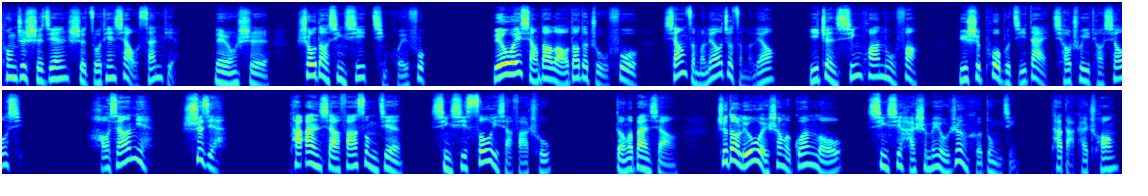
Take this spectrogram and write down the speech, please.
通知时间是昨天下午三点，内容是收到信息请回复。刘伟想到老道的嘱咐，想怎么撩就怎么撩，一阵心花怒放，于是迫不及待敲出一条消息：“好想你，师姐。”他按下发送键，信息嗖一下发出。等了半晌，直到刘伟上了关楼，信息还是没有任何动静。他打开窗，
